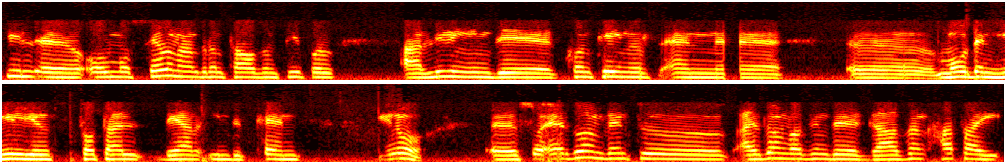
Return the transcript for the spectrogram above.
still almost 700,000 people are living in the containers and more than millions total. They are in the tents, you know. Uh, so Erdogan went to Erdogan was in the Gazan Hatay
